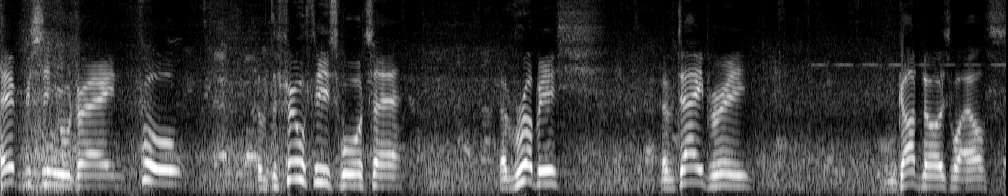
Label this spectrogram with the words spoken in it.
Every single drain full of the filthiest water, of rubbish, of debris, and God knows what else.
